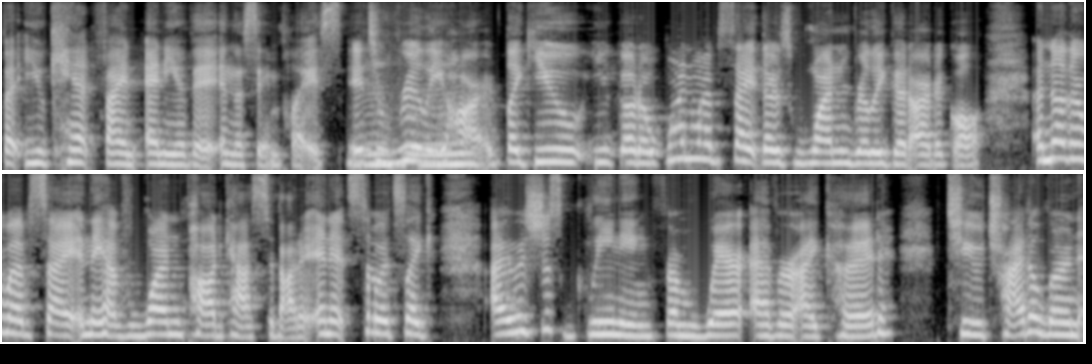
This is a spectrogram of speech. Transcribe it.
but you can't find any of it in the same place. It's mm-hmm. really hard. Like you you go to one website, there's one really good article, another website and they have one podcast about it. And it's so it's like I was just gleaning from wherever I could to try to learn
